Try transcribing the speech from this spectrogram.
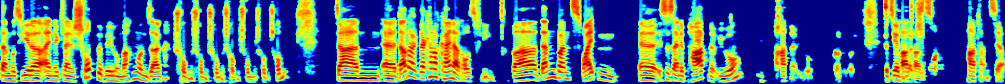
dann muss jeder eine kleine Schrubbbewegung machen und sagen, schrubben, schrubben, schrubben, schrubben, schrubben, schrubben, schrubben. Dann, äh, da, da, da kann auch keiner rausfliegen. War, dann beim zweiten äh, ist es eine Partnerübung. Partnerübung. Gott, oh Gott. Hört sich Paartanz. Paartanz, ja.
